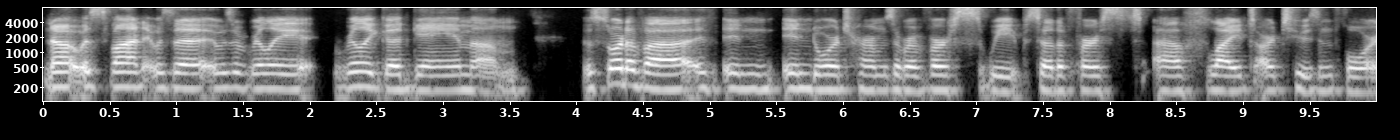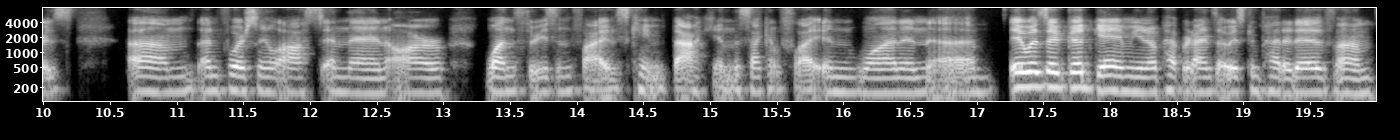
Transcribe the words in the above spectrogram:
no, it was fun. It was a it was a really really good game. Um was sort of a in indoor terms a reverse sweep. So the first uh, flight, our twos and fours, um, unfortunately lost, and then our ones, threes, and fives came back in the second flight and won. And uh, it was a good game. You know, Pepperdine's always competitive. Um,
